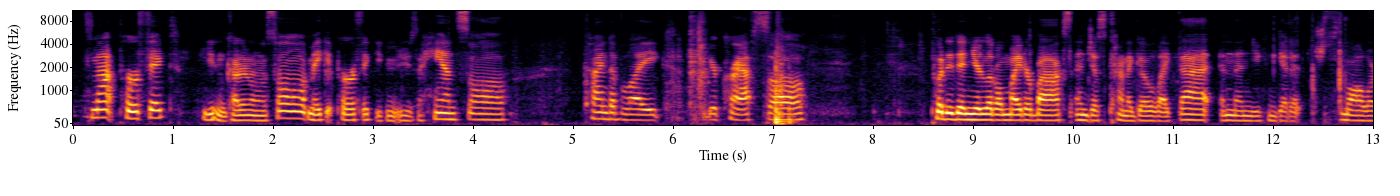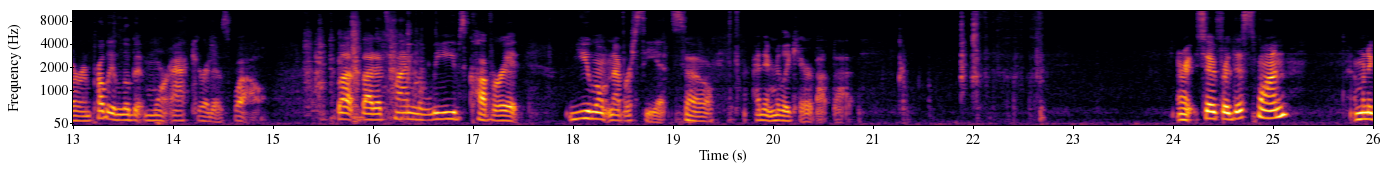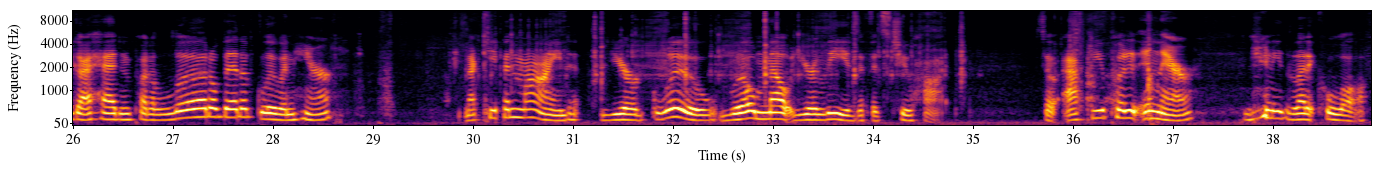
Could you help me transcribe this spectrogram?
It's not perfect, you can cut it on a saw, make it perfect. You can use a hand saw, kind of like your craft saw. Put it in your little miter box and just kind of go like that. And then you can get it smaller and probably a little bit more accurate as well. But by the time the leaves cover it, you won't never see it. So I didn't really care about that. All right, so for this one, I'm going to go ahead and put a little bit of glue in here. Now keep in mind, your glue will melt your leaves if it's too hot. So after you put it in there, you need to let it cool off.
